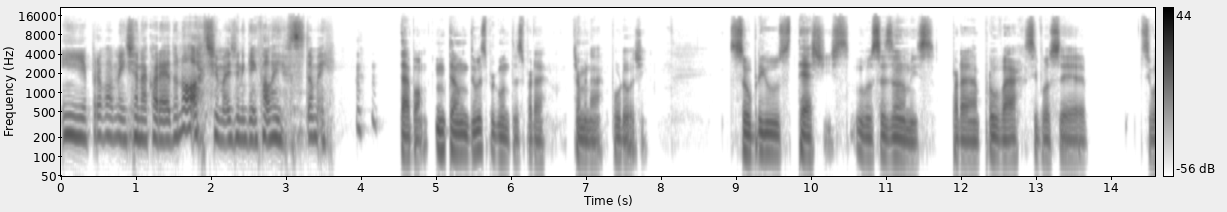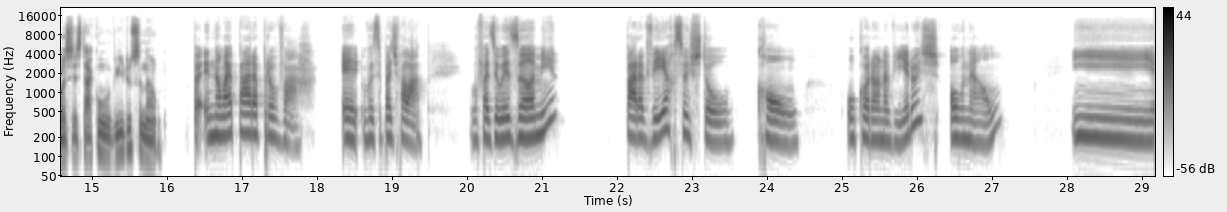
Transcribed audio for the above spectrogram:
e provavelmente na Coreia do Norte, mas ninguém fala isso também. Tá bom. Então, duas perguntas para terminar por hoje. Sobre os testes, os exames para provar se você se você está com o vírus ou não. Não é para provar. É, você pode falar, vou fazer o exame para ver se eu estou com o coronavírus ou não. E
